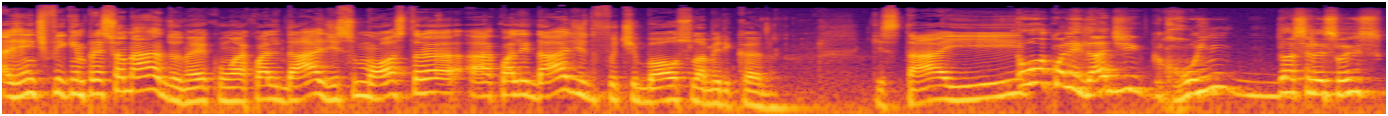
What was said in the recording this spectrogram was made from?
A gente fica impressionado, né, com a qualidade. Isso mostra a qualidade do futebol sul-americano, que está aí. Ou a qualidade ruim das seleções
